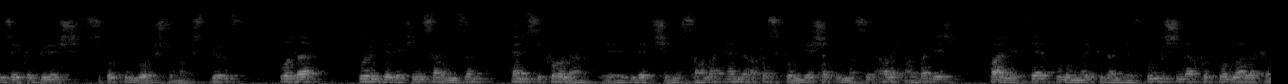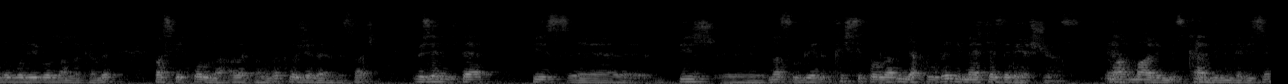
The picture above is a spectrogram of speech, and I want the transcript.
özellikle güreş spor kulübü oluşturmak istiyoruz. O da bölgedeki insanımızın hem sporla e, iletişimini sağlar hem de atasporunun yaşatılması alakalı da bir faaliyette bulunmayı planlıyoruz. Bunun dışında futbolla alakalı, voleybolla alakalı, basketbolla alakalı da projelerimiz var. Özellikle biz e, bir e, nasıl diyelim kış sporlarının yapıldığı bir merkezde de yaşıyoruz. Ma- Evet. malumumuz Kandilli'de bizim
